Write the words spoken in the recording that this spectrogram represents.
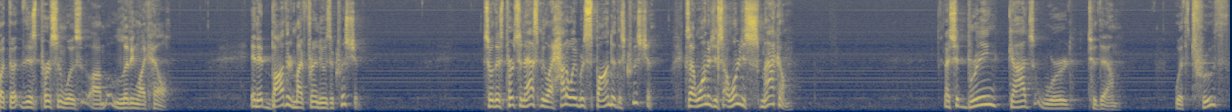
but the, this person was um, living like hell. And it bothered my friend who was a Christian. So this person asked me, like, how do I respond to this Christian? Because I wanted to just, I wanted to smack him. And I said, bring God's word to them with truth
